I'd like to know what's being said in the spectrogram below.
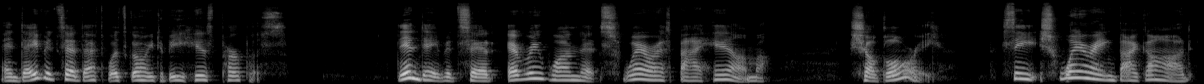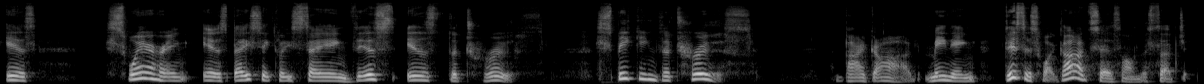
And David said that was going to be his purpose. Then David said, Every one that sweareth by him shall glory. See, swearing by God is swearing is basically saying this is the truth, speaking the truth by God, meaning this is what God says on the subject.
